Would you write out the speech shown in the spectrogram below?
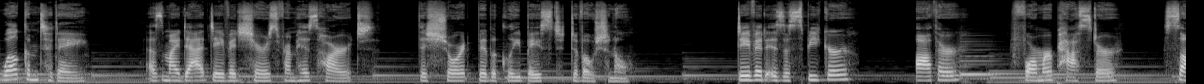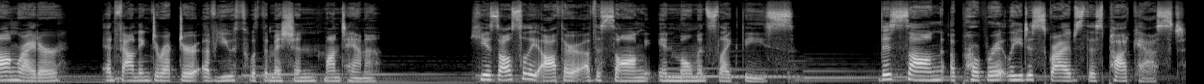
Welcome today as my dad David shares from his heart this short biblically based devotional. David is a speaker, author, former pastor, songwriter, and founding director of Youth with a Mission Montana. He is also the author of the song In Moments Like These. This song appropriately describes this podcast,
